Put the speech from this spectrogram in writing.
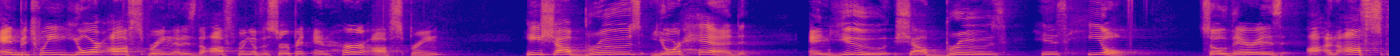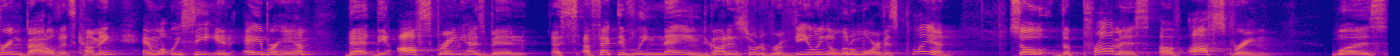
And between your offspring, that is the offspring of the serpent, and her offspring, he shall bruise your head, and you shall bruise his heel. So there is an offspring battle that's coming, and what we see in Abraham, that the offspring has been effectively named. God is sort of revealing a little more of his plan. So the promise of offspring was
